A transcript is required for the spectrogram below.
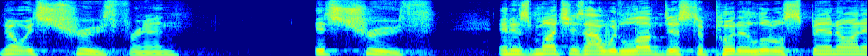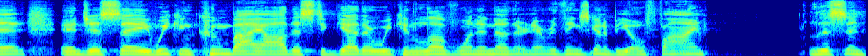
No, it's truth, friend. It's truth. And as much as I would love just to put a little spin on it and just say we can kumbaya all this together, we can love one another, and everything's going to be oh fine. Listen,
